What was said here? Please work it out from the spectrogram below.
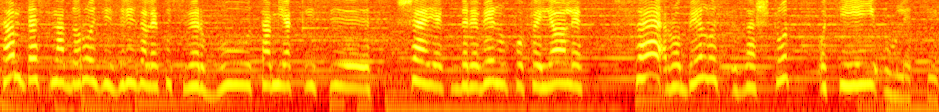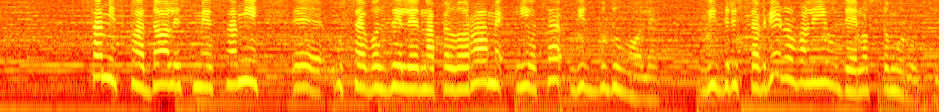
Там десь на дорозі зрізали якусь вербу, там якісь е, ще як деревину попиляли. Все робилось за щот оцієї вулиці. Самі складались ми, самі е, усе возили на пилорами і оце відбудували. Відреставрували його в 90-му році.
